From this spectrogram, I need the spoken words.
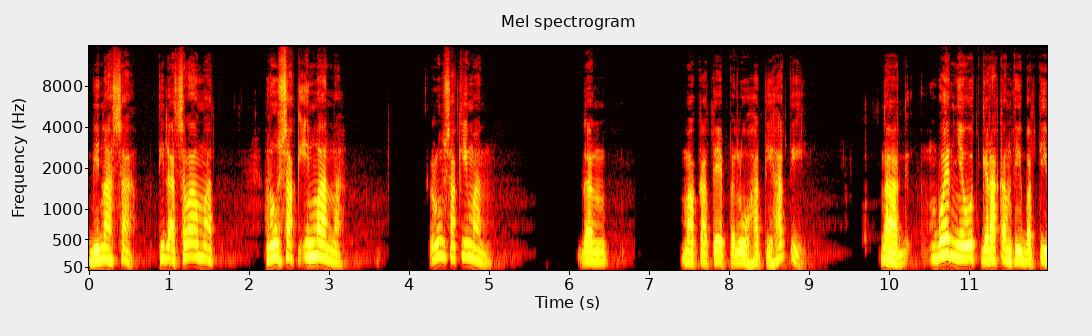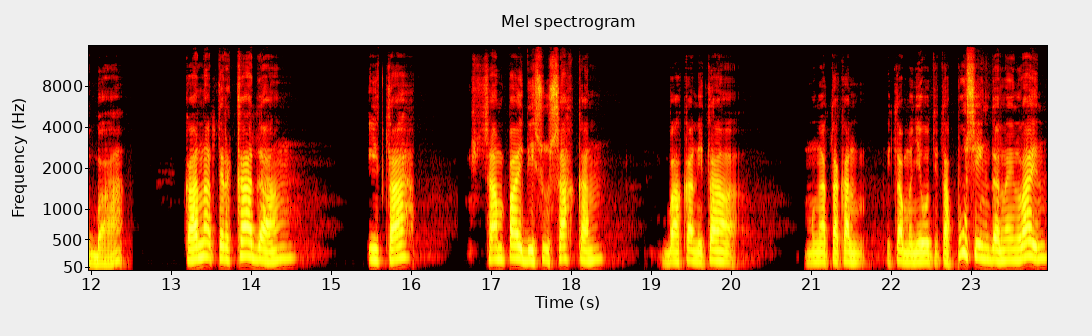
binasa tidak selamat rusak iman nah. rusak iman dan maka te perlu hati-hati nah buat nyebut gerakan tiba-tiba karena terkadang ita sampai disusahkan bahkan ita mengatakan kita menyebut kita pusing dan lain-lain.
